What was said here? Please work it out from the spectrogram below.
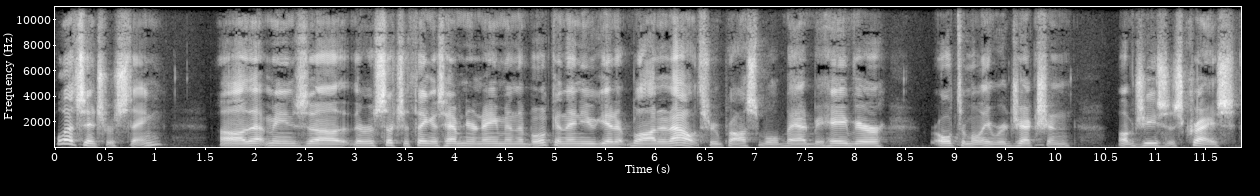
Well, that's interesting. Uh, that means uh, there is such a thing as having your name in the book, and then you get it blotted out through possible bad behavior, ultimately rejection of Jesus Christ.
